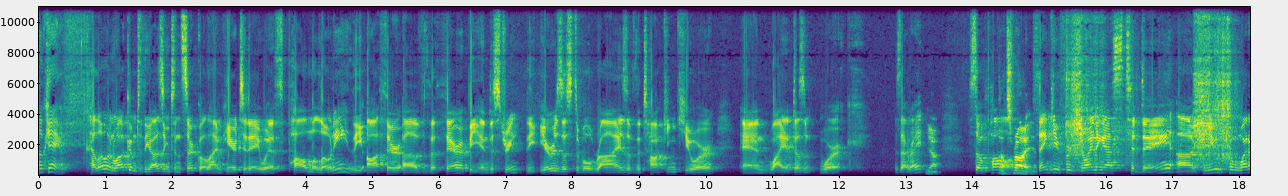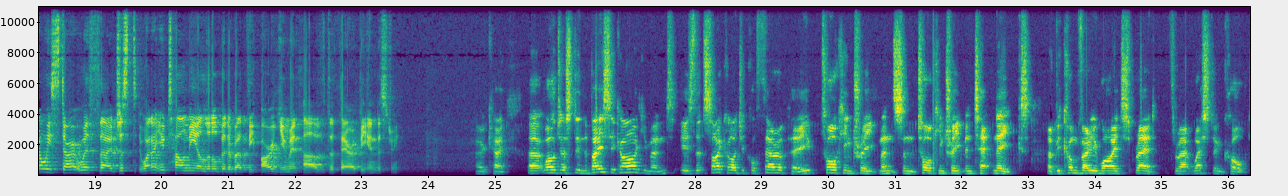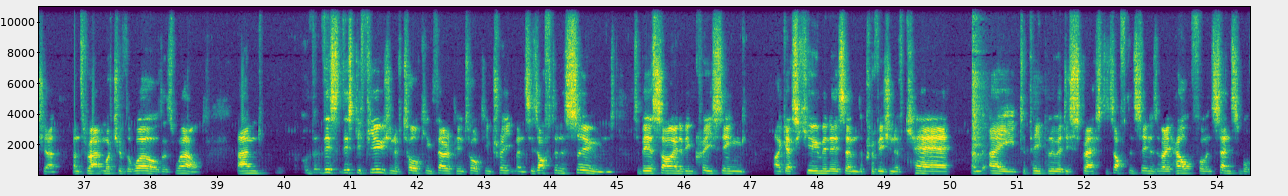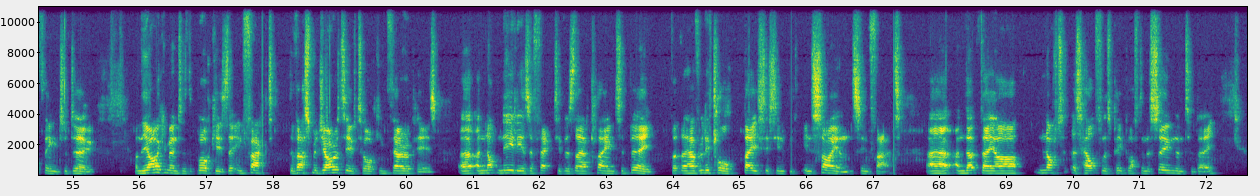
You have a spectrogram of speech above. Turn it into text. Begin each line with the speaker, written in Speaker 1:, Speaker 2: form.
Speaker 1: Okay, hello and welcome to the Ossington Circle. I'm here today with Paul Moloney, the author of The Therapy Industry The Irresistible Rise of the Talking Cure and Why It Doesn't Work. Is that right?
Speaker 2: Yeah.
Speaker 1: So, Paul,
Speaker 2: That's right.
Speaker 1: thank you for joining us today. Uh, can you, can, why don't we start with uh, just, why don't you tell me a little bit about the argument of the therapy industry?
Speaker 2: Okay. Uh, well, Justin, the basic argument is that psychological therapy, talking treatments, and talking treatment techniques have become very widespread throughout Western culture and throughout much of the world as well. And th- this, this diffusion of talking therapy and talking treatments is often assumed to be a sign of increasing, I guess, humanism, the provision of care, and aid to people who are distressed. It's often seen as a very helpful and sensible thing to do. And the argument of the book is that, in fact, the vast majority of talking therapies uh, are not nearly as effective as they are claimed to be, that they have little basis in, in science, in fact, uh, and that they are not as helpful as people often assume them to be,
